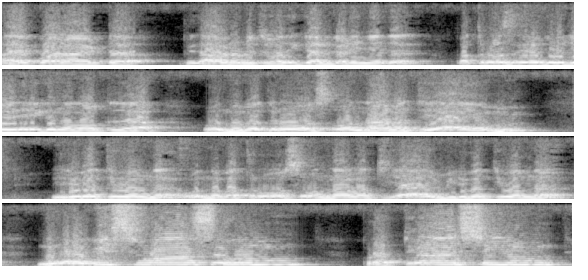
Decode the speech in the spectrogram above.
അയപ്പാനായിട്ട് പിതാവിനോട് ചോദിക്കാൻ കഴിഞ്ഞത് പത്രോസിനെ കുറിച്ച് എഴുതിയിരിക്കുന്ന നോക്കുക. ഒന്ന് പത്രോസ് ഒന്നാം അധ്യായം ഇരുപത്തിയൊന്ന്. ഒന്ന് പത്രോസ് ഒന്നാം അധ്യായം ഇരുപത്തിയൊന്ന്. നിങ്ങളുടെ വിശ്വാസവും പ്രത്യാശയും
